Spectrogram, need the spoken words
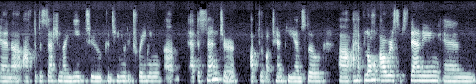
and uh, after the session I need to continue the training um, at the center up to about 10 p.m. So uh, I have long hours of standing and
